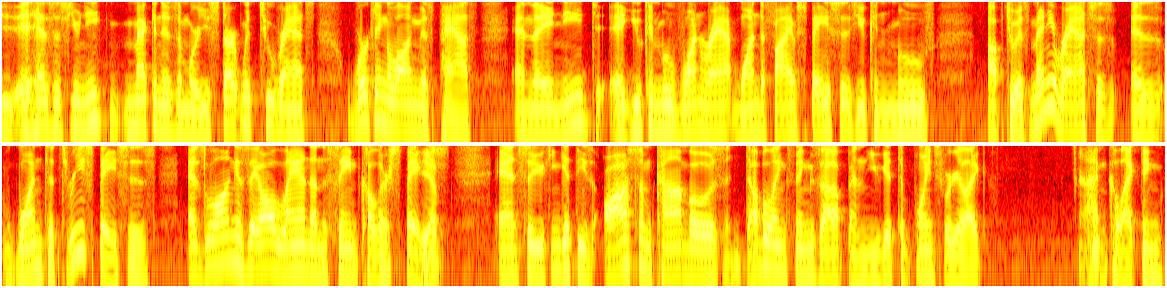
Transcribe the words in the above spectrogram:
it has this unique mechanism where you start with two rats working along this path, and they need to, eh, you can move one rat one to five spaces. You can move up to as many rats as, as one to three spaces, as long as they all land on the same color space. Yep. And so you can get these awesome combos and doubling things up, and you get to points where you're like, I'm collecting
